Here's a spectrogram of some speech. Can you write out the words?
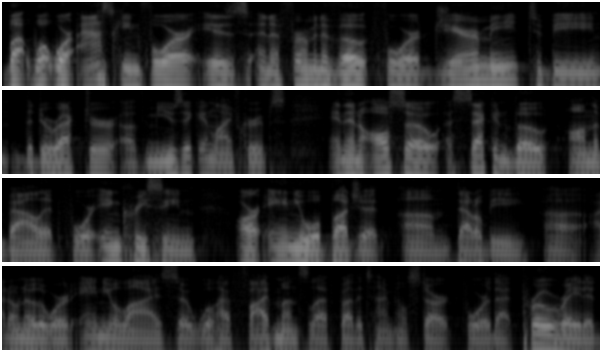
But what we're asking for is an affirmative vote for Jeremy to be the director of music and life groups, and then also a second vote on the ballot for increasing our annual budget. Um, that'll be, uh, I don't know the word annualized, so we'll have five months left by the time he'll start for that prorated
